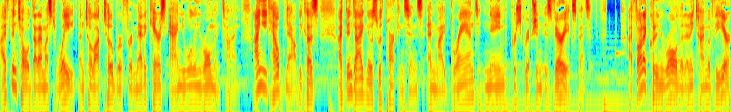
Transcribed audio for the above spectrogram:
I've been told that I must wait until October for Medicare's annual enrollment time. I need help now because I've been diagnosed with Parkinson's and my brand name prescription is very expensive. I thought I could enroll at any time of the year.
